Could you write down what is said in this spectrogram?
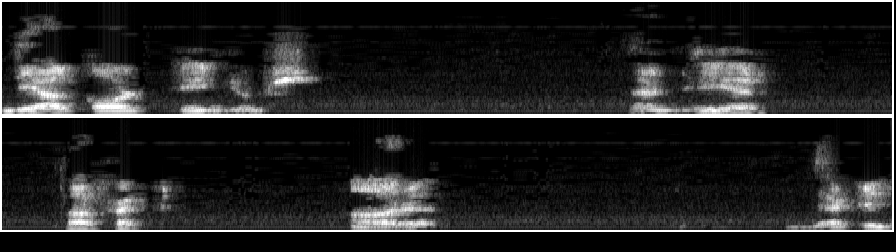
they are called angels. And here, perfect or uh, that is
